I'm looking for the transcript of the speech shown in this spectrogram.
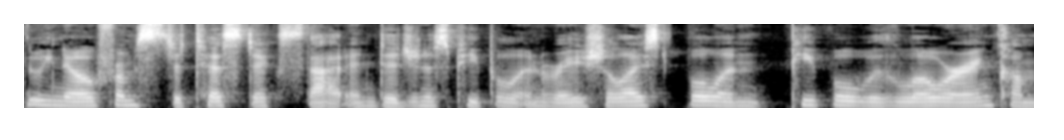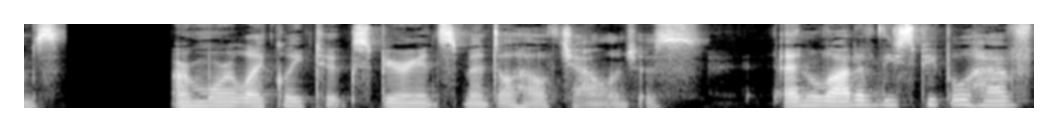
We know from statistics that indigenous people and racialized people and people with lower incomes are more likely to experience mental health challenges. And a lot of these people have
